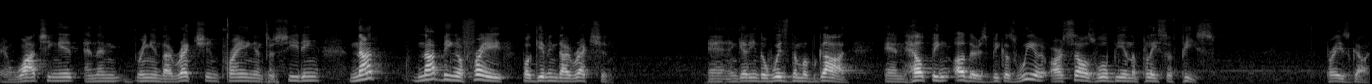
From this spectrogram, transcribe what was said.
And watching it and then bringing direction, praying, interceding. Not, not being afraid, but giving direction and getting the wisdom of God and helping others because we ourselves will be in the place of peace. Praise God.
